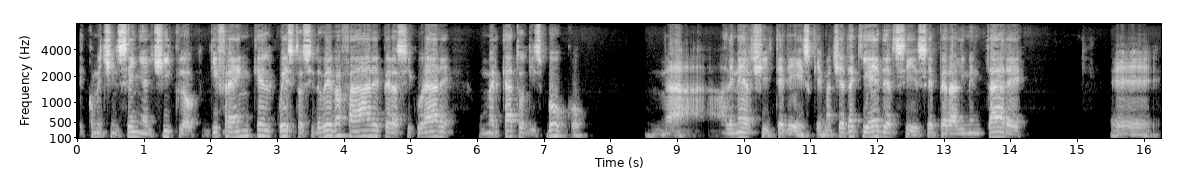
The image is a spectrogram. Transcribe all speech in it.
e come ci insegna il ciclo di Frenkel, questo si doveva fare per assicurare un mercato di sbocco a, alle merci tedesche, ma c'è da chiedersi se per alimentare eh,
